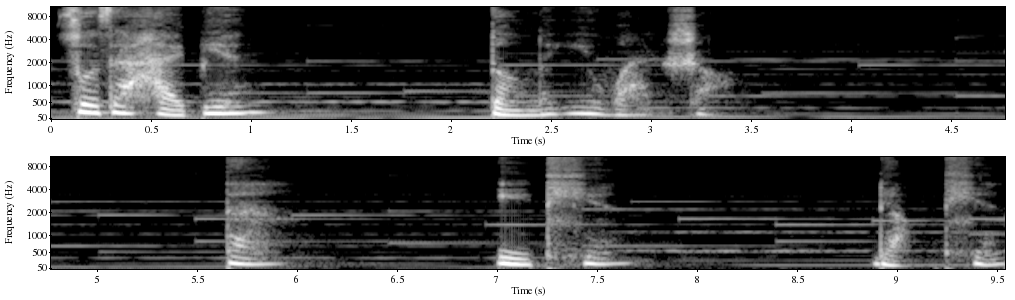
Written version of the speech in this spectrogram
坐在海边等了一晚上，但一天、两天、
